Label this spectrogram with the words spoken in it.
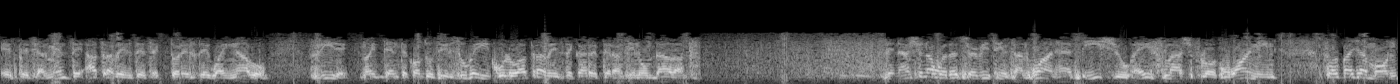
especialmente a través de sectores de Guaynabo. Mire, no intente conducir su vehículo a través de carreteras inundadas. The National Weather Service in San Juan has issued a flash flood warning for Bayamon,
